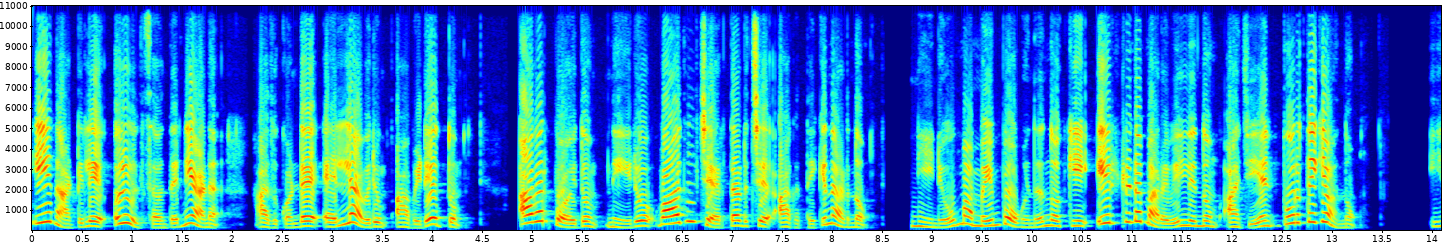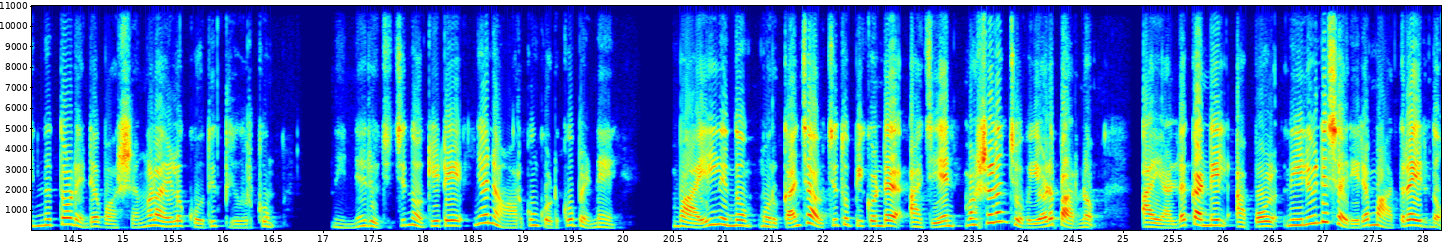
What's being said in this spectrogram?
ഈ നാട്ടിലെ ഒരു ഉത്സവം തന്നെയാണ്. അതുകൊണ്ട് എല്ലാവരും അവിടെ എത്തും. അവർ പോയതും നീരു വാതിൽ ചേർത്തടച്ച് അകത്തേക്ക് നടന്നു. നീനുവും അമ്മയും പോകുന്നത് നോക്കി ഇരുട്ടിന്റെ മറവിൽ നിന്നും അജയൻ പുറത്തേക്ക് വന്നു. ഇന്നത്തോടെ എന്റെ വർഷങ്ങളായുള്ള കൊതി തീർക്കും. നിന്നെ രുചിച്ചു നോക്കിയിട്ടേ ഞാൻ ആർക്കും കൊടുക്കൂ പെണ്ണേ. വായിൽ നിന്നും മുറുക്കാൻ ചവച്ചു തുപ്പിക്കൊണ്ട് അജയൻ വഷളം ചുവയോടെ പറഞ്ഞു അയാളുടെ കണ്ണിൽ അപ്പോൾ നീലുവിന്റെ ശരീരം മാത്രമായിരുന്നു.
